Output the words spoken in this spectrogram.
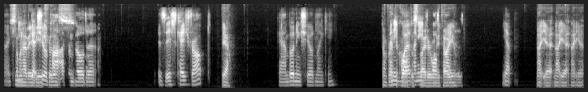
Uh, can Someone you have get ABH shield for part? I can build it. Is this cage dropped? Yeah. Yeah, I'm building shield, Mikey. Don't forget to call web. out the I spider when I tell you. Yep. Not yet, not yet, not yet.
